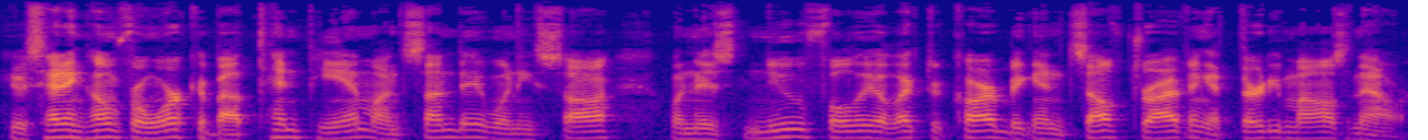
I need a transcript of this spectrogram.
He was heading home from work about 10 p.m. on Sunday when he saw when his new fully electric car began self-driving at 30 miles an hour.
